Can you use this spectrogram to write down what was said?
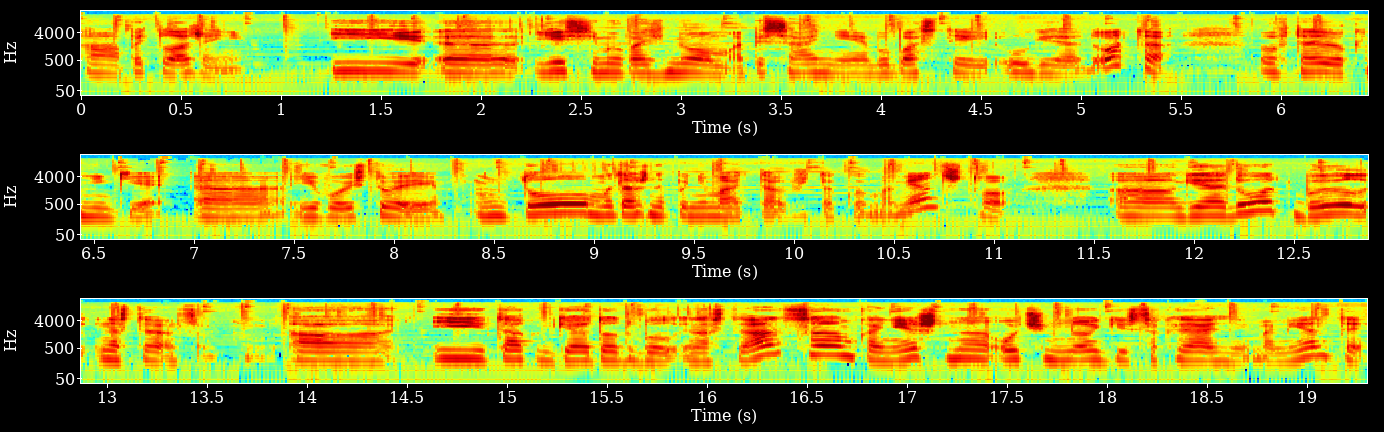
а, предположений. И э, если мы возьмем описание Бубастей у Геродота во второй книге э, его истории, то мы должны понимать также такой момент, что э, Геродот был иностранцем. Э, и так как Геродот был иностранцем, конечно, очень многие сакральные моменты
